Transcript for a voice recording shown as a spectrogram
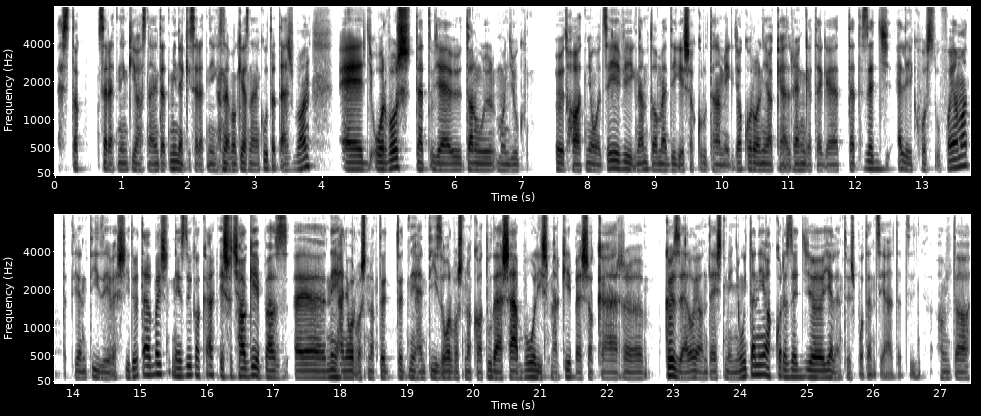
ezt a szeretnénk kihasználni, tehát mindenki szeretné igazából kihasználni a kutatásban. Egy orvos, tehát ugye ő tanul mondjuk 5-6-8 évig, nem tudom meddig, és akkor utána még gyakorolnia kell rengeteget. Tehát ez egy elég hosszú folyamat, tehát ilyen 10 éves időtávban is nézzük akár. És hogyha a gép az e, néhány orvosnak, tehát néhány tíz orvosnak a tudásából is már képes akár közel olyan teljesítmény nyújtani, akkor ez egy jelentős potenciál, tehát amit a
